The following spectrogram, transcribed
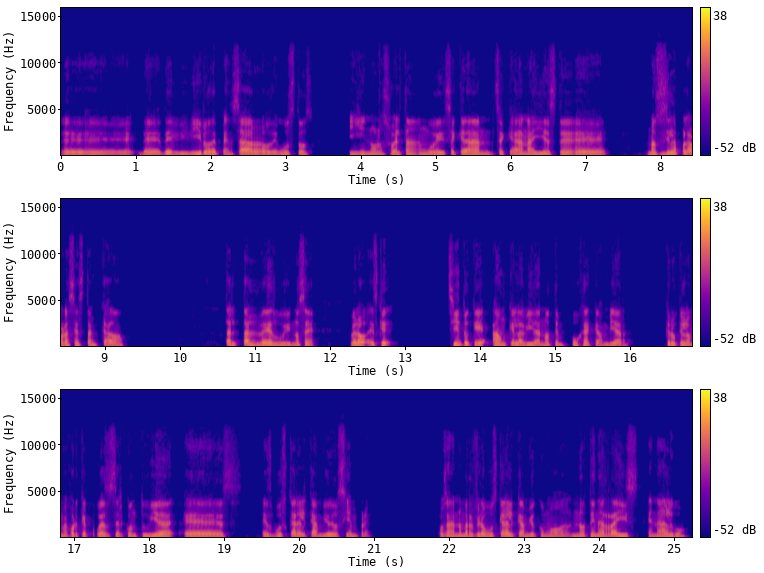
eh, de, de vivir o de pensar o de gustos y no lo sueltan, güey. Se quedan, se quedan ahí, este, no sé si la palabra sea estancado. Tal, tal vez, güey, no sé. Pero es que siento que aunque la vida no te empuje a cambiar, creo que lo mejor que puedes hacer con tu vida es, es buscar el cambio siempre. O sea, no me refiero a buscar el cambio como no tener raíz en algo,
